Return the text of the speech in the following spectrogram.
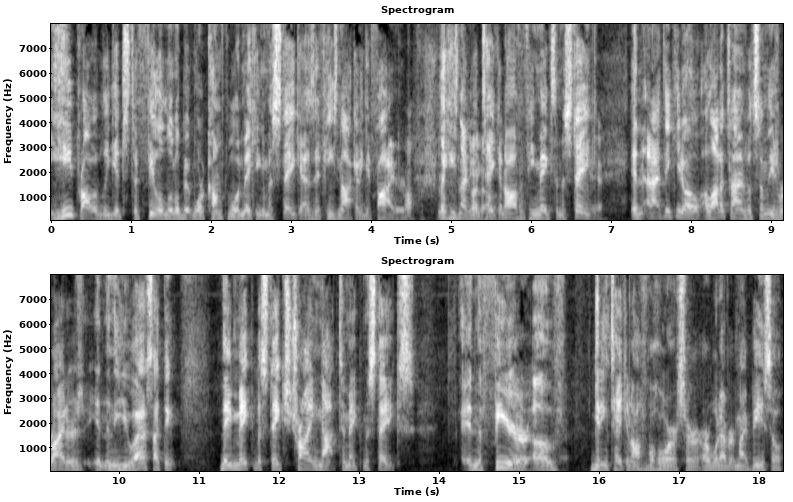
he probably gets to feel a little bit more comfortable in making a mistake as if he's not going to get fired. Oh, sure. Like he's not going Oh, to no. get taken off if he makes a mistake. Yeah. And, and I think you know a lot of times with some of these riders in, in the U.S., I think they make mistakes trying not to make mistakes, in the fear Yeah. of getting taken off of a horse or, or whatever it might be. So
